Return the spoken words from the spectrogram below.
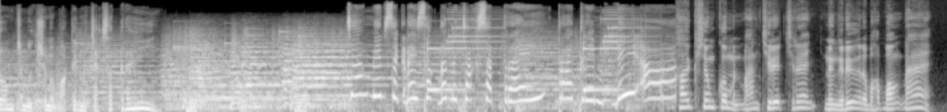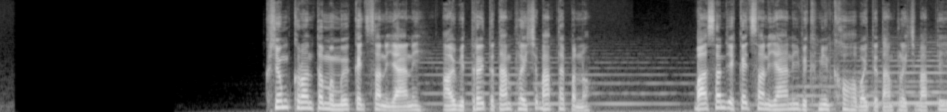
រួមជាមួយខ្ញុំបត់តែម្ចាស់ស្ត្រីចាស់មានសេចក្តីសុខដល់ម្ចាស់ក្សត្រីប្រើគ្រីម DR ហើយខ្ញុំក៏មិនបានជ្រៀតជ្រែកនឹងរឿងរបស់បងដែរ ខ្ញុំគ្រាន់តែមកមើលកិច្ចសន្យានេះឲ្យវាត្រូវទៅតាមផ្លូវច្បាប់តែប៉ុណ្ណោះបើសិនជាកិច្ចសន្យានេះវាគ្មានខុសអ្វីទៅតាមផ្លូវច្បាប់ទេ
